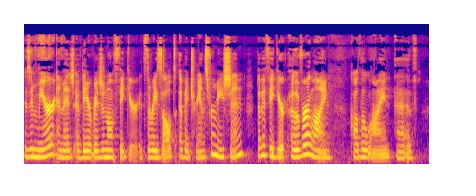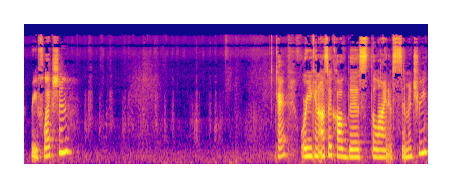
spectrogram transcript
is a mirror image of the original figure. It's the result of a transformation of a figure over a line called the line of reflection okay? Or you can also call this the line of symmetry.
